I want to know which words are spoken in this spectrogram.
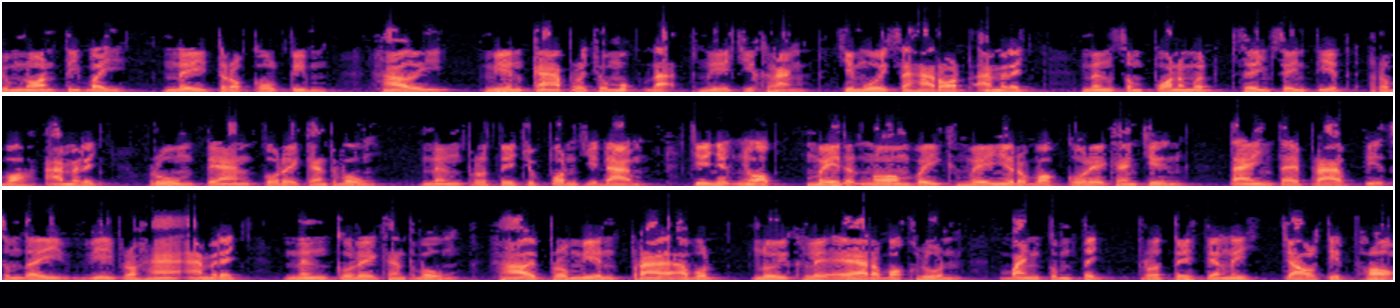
ជំនាន់ទី3នៃត្រកូលគីមហើយ មានការប្រជុំមុខដាក់គ្នាជាខ្លាំងជាមួយសហរដ្ឋអាមេរិក និងសម្ព័ន្ធមិត្តផ្សេងផ្សេងទៀតរបស់អាមេរិក រួមទាំងកូរ៉េខាងត្បូង និងប្រទេសជប៉ុនជាដើម ជាញឹកញាប់មេដឹកនាំវ័យក្មេងរបស់កូរ៉េខាងជើង តែងតែប្រើពាក្យសម្ដីវាយប្រហារអាមេរិក និងកូរ៉េខាងត្បូង ហើយប្រមានប្រើអាវុធនុយក្លេអ៊ែររបស់ខ្លួនបាញ់គំទេច ប្រទេសទាំងនេះចោលទៀតផង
